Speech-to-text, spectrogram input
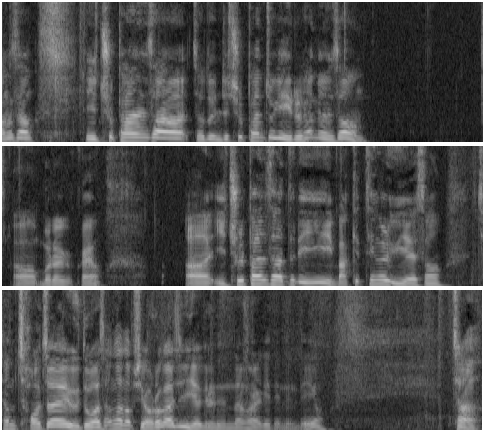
항상 이 출판사 저도 이제 출판 쪽에 일을 하면서 어 뭐라 그럴까요? 아, 이 출판사들이 마케팅을 위해서 참 저자의 의도와 상관없이 여러 가지 이야기를 낸다는 걸 알게 됐는데요. 자,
